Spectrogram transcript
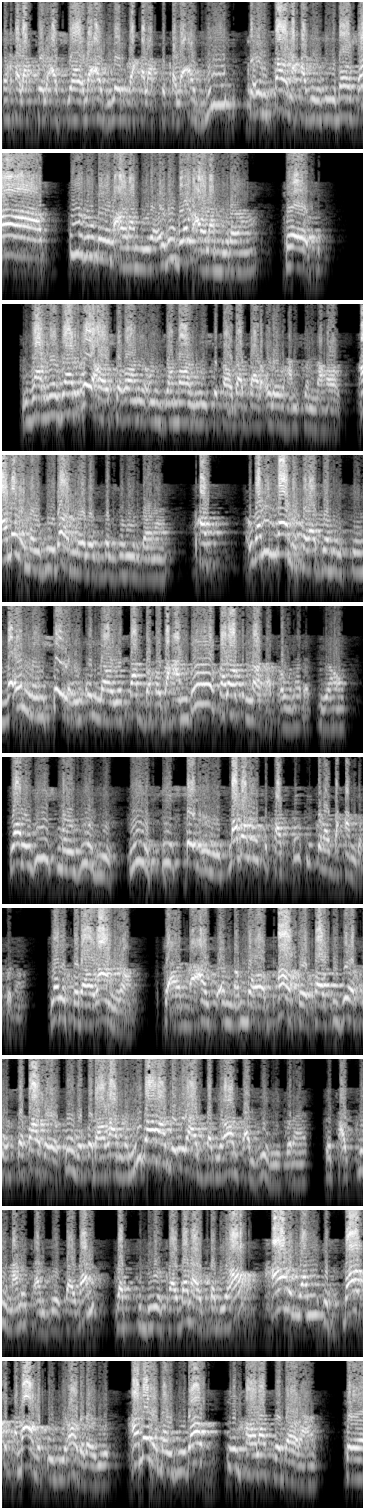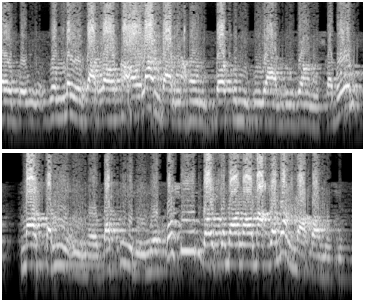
عزلی خلقت الاشیاء لعجلت و خلقت کل عزلی که انسان حقیقی باشد او رو به این عالم میره رو به اون عالم میره. که ذره ذره عاشقان اون جمال می شتابد در علو همچون نهاد. همه موجودات میل به ظهور دارند. پس ولی ما متوجه نیستیم. و این من شیء الا یسبح بحمده ولکن لا تفقهون تسبیحهم یعنی هیچ موجودی نیست هیچ شیعی نیست. مگر اینکه تسبیح می‌کند به حمد خدا. یعنی خداوند را که از پاک و پاکیزه صفات خوب خداوند رو می‌داند و او را از بدیهان تنظیر می‌کند. که تسلیم همه تنظیر کردن و دور کردن از بدیها هم یعنی اثبات تمام خوبی ها برای همه موجودات این حالت رو دارند که جمله ذرات عالم در نهون با تو می‌گویند روزان و شبون ما سمیعیم و بسیریم و خوشیم با شما نامحرمان ما خاموشیم.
